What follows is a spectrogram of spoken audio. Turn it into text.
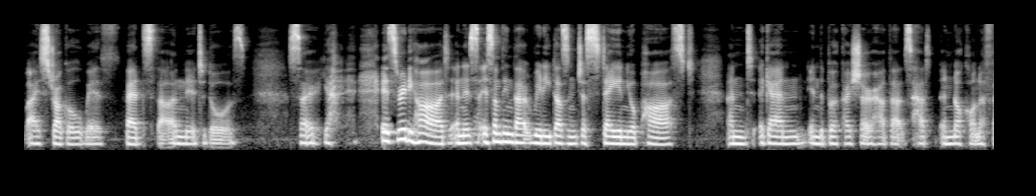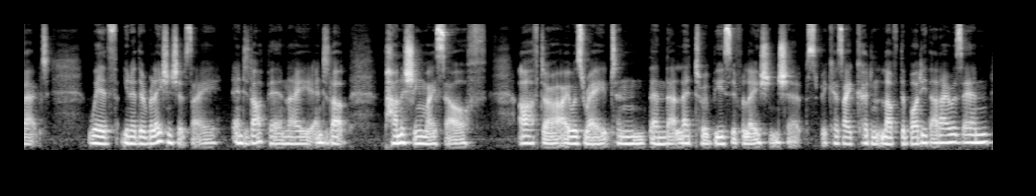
I struggle with beds that are near to doors. So yeah, it's really hard, and it's yeah. it's something that really doesn't just stay in your past. And again, in the book, I show how that's had a knock on effect with you know the relationships I ended up in. I ended up punishing myself after I was raped, and then that led to abusive relationships because I couldn't love the body that I was in.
